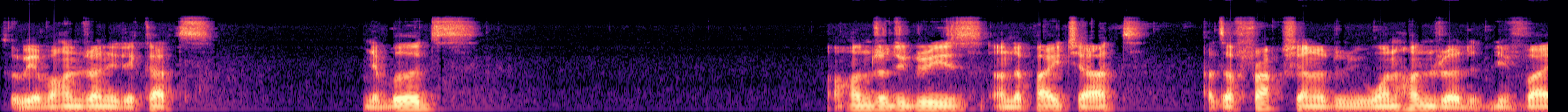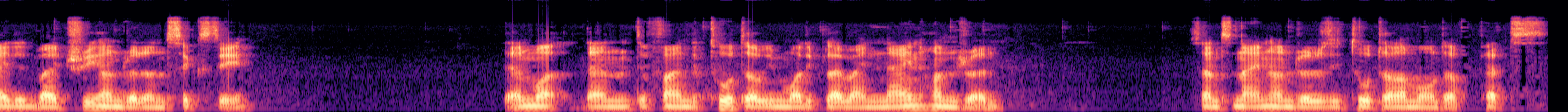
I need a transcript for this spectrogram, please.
So we have 180 cats. The birds, 100 degrees on the pie chart as a fraction it will be 100 divided by 360. Then what? Then to find the total, we multiply by 900 since 900 is the total amount of pets.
